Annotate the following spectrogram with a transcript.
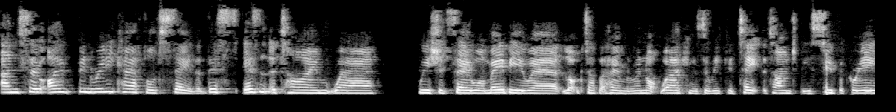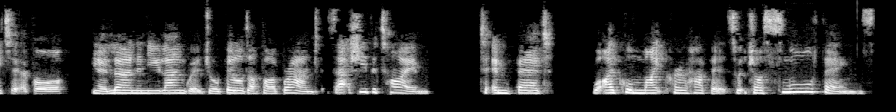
and so I've been really careful to say that this isn't a time where we should say, well, maybe we're locked up at home and we're not working, so we could take the time to be super creative or, you know, learn a new language or build up our brand. It's actually the time to embed what I call micro habits, which are small things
